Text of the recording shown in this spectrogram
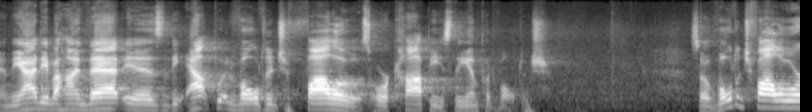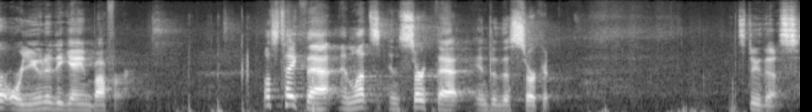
And the idea behind that is the output voltage follows or copies the input voltage. So voltage follower or unity gain buffer. Let's take that and let's insert that into this circuit. Let's do this.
